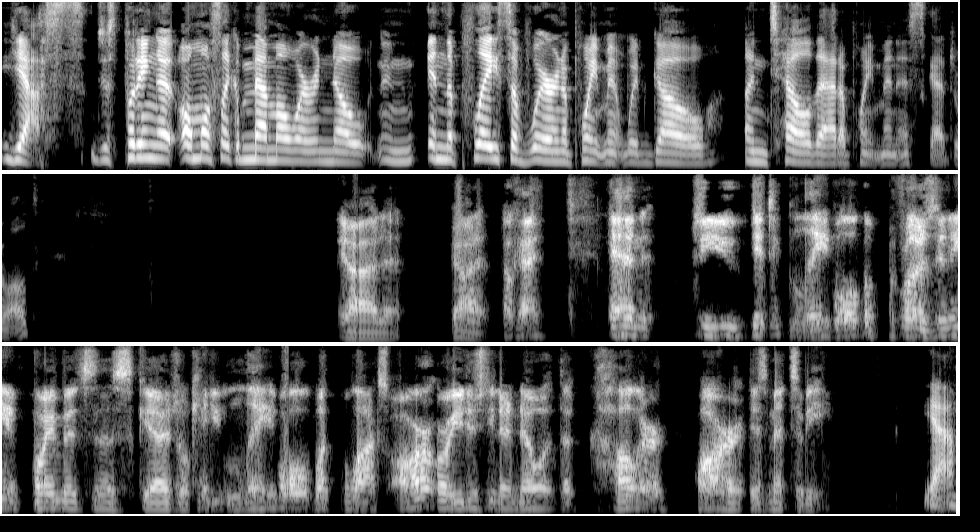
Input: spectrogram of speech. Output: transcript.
Yes, just putting it almost like a memo or a note in in the place of where an appointment would go until that appointment is scheduled. Got it. Got it. Okay. And do you get to label before there's any appointments in the schedule? Can you label what blocks are, or you just need to know what the color bar is meant to be? Yeah.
